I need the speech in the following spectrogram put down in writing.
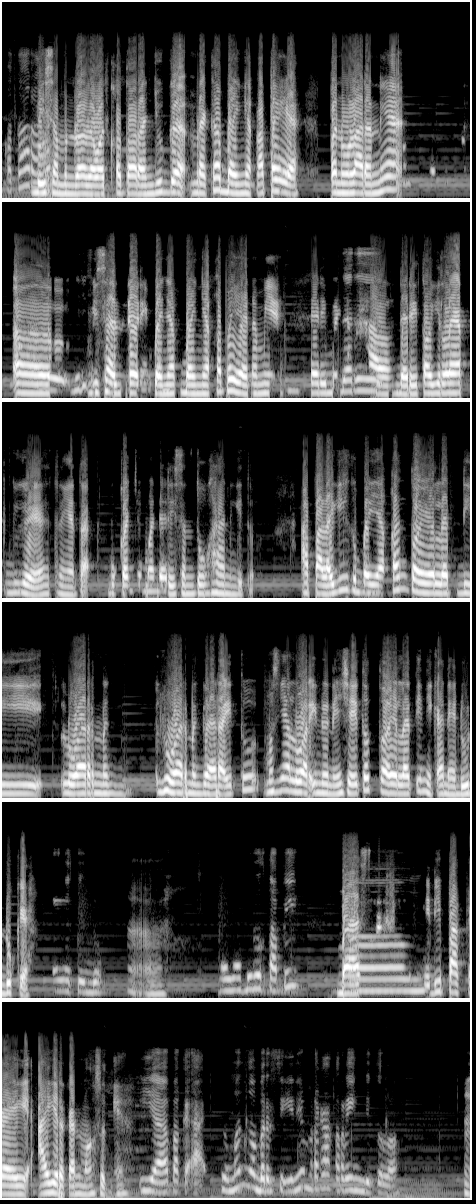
kotoran. Bisa menular lewat kotoran juga. Mereka banyak apa ya penularannya uh, Jadi, bisa dari banyak-banyak apa ya namanya dari banyak dari, hal. Dari toilet juga ya ternyata. Bukan cuma dari sentuhan gitu apalagi kebanyakan toilet di luar neg luar negara itu maksudnya luar Indonesia itu toilet ini kan ya duduk ya? Toilet duduk. Uh. toilet duduk tapi bas um, jadi pakai air kan maksudnya? iya pakai air cuman ngebersihinnya mereka kering gitu loh. Mm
